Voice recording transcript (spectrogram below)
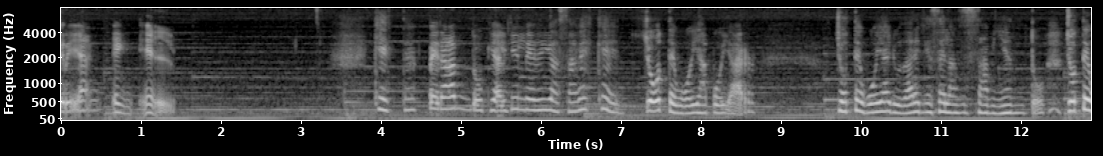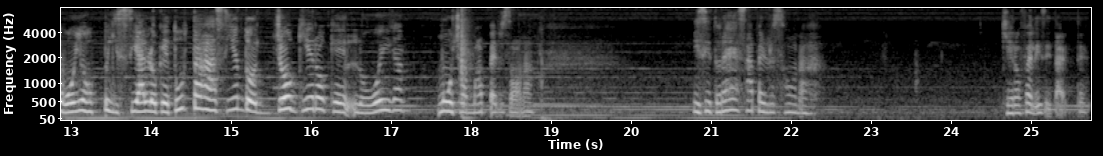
crean en él. Que esté esperando que alguien le diga, ¿sabes qué? Yo te voy a apoyar yo te voy a ayudar en ese lanzamiento. Yo te voy a auspiciar lo que tú estás haciendo. Yo quiero que lo oigan muchas más personas. Y si tú eres esa persona, quiero felicitarte.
